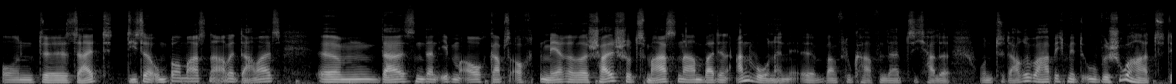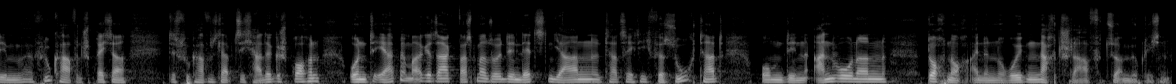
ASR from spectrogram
Und äh, seit dieser Umbaumaßnahme damals, ähm, da sind dann eben auch, gab es auch mehrere Schallschutzmaßnahmen bei den Anwohnern äh, beim Flughafen Leipzig-Halle. Und darüber habe ich mit Uwe Schuhardt, dem Flughafensprecher des Flughafens Leipzig-Halle, gesprochen. Und er hat mir mal gesagt, was man so in den letzten Jahren tatsächlich versucht hat, um den Anwohnern doch noch einen ruhigen Nachtschlaf zu ermöglichen.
